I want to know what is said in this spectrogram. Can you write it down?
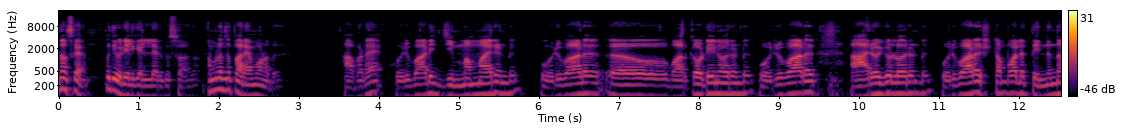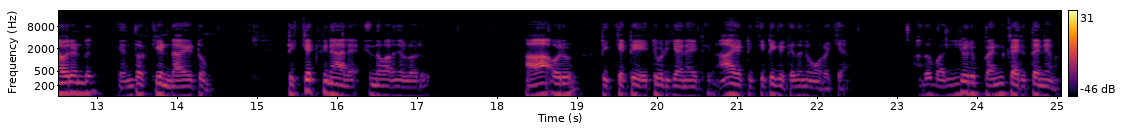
നമസ്കാരം. പുതിയ വീഡിയോയിലേക്ക് എല്ലാവർക്കും സ്വാഗതം. നമ്മളിന്ന് പറയാൻ പോണത് അവിടെ ഒരുപാട് ജിമ്മന്മാരുണ്ട് ഒരുപാട് വർക്കൗട്ട് ചെയ്യുന്നവരുണ്ട് ഒരുപാട് ആരോഗ്യമുള്ളവരുണ്ട് ഒരുപാട് ഇഷ്ടം പോലെ തിന്നുന്നവരുണ്ട്. എന്തൊക്കെ ഉണ്ടായിട്ടും ടിക്കറ്റ് ഫിനാലെ എന്ന് പറഞ്ഞുള്ളൊരു ആ ഒരു ടിക്കറ്റ് ഏറ്റുപിടിക്കാനായിട്ട് ആ ടിക്കറ്റ് കിട്ടിയത് ഉറയ്ക്കുക അത് വലിയൊരു പെൺ കരുത്ത് തന്നെയാണ്.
